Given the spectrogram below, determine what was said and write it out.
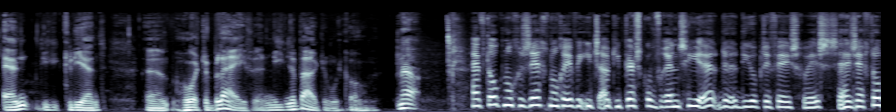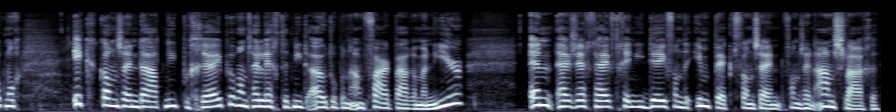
en die cliënt eh, hoort te blijven en niet naar buiten moet komen. Ja. Hij heeft ook nog gezegd, nog even iets uit die persconferentie hè, die op tv is geweest. Hij zegt ook nog, ik kan zijn daad niet begrijpen, want hij legt het niet uit op een aanvaardbare manier. En hij zegt, hij heeft geen idee van de impact van zijn, van zijn aanslagen.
